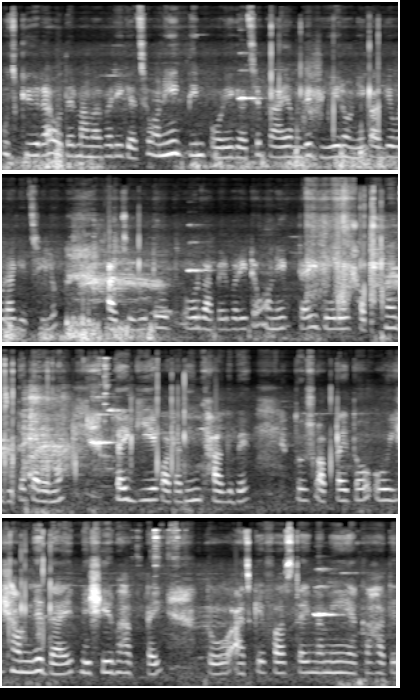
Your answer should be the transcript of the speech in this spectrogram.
পুচকিরা ওদের মামার বাড়ি গেছে, অনেক দিন পরে গেছে, প্রায় আমাদের বিয়ের অনেক আগে ওরা গেছিল। আর যেহেতু ওর বাপের বাড়িটা অনেকটাই দূর ও সবসময় যেতে পারে না, তাই গিয়ে কটা দিন থাকবে। তো সবটাই তো ওই সামলে দেয়, বেশিরভাগটাই। তো আজকে ফার্স্ট টাইম আমি একা হাতে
